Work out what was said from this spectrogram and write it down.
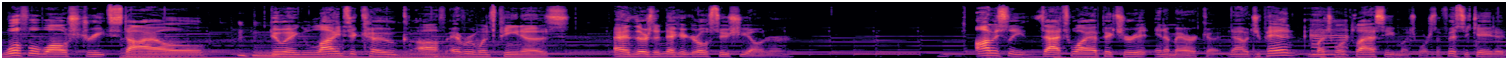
Wolf of Wall Street style, Mhm. doing lines of coke off everyone's penis, and there's a naked girl sushi owner. Honestly, that's why I picture it in America. Now, Japan, much more Uh, classy, much more sophisticated.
